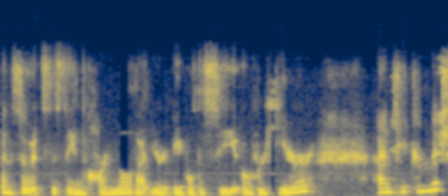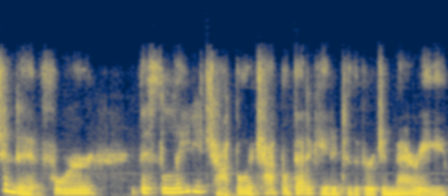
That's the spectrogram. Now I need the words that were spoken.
And so it's the same cardinal that you're able to see over here. And he commissioned it for this lady chapel or chapel dedicated to the Virgin Mary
